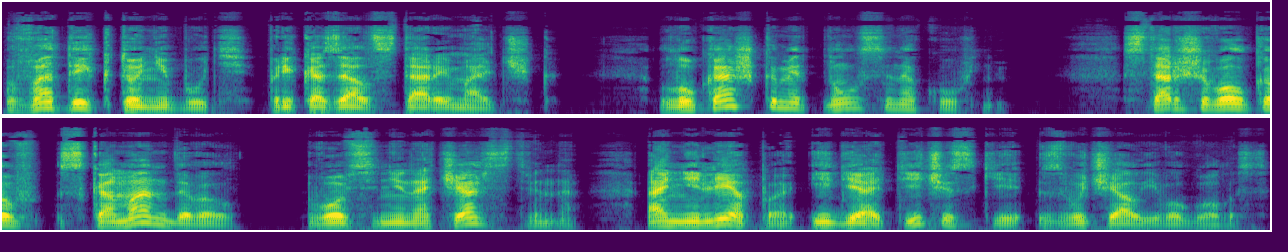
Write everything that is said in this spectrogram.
«Воды кто-нибудь!» — приказал старый мальчик. Лукашка метнулся на кухню. Старший Волков скомандовал, вовсе не начальственно, а нелепо, идиотически звучал его голос.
